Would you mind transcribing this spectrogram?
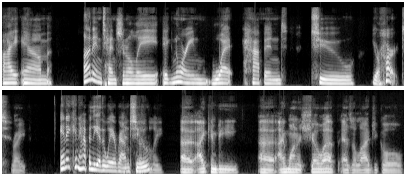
I am unintentionally ignoring what happened to your heart. right. And it can happen the other way around too. Totally. Uh, I can be, uh, I want to show up as a logical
